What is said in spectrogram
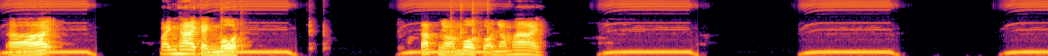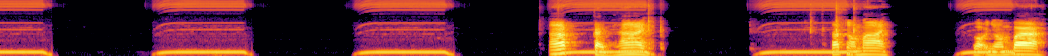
Đấy. Banh hai cảnh 1 tắt nhóm 1 gọi nhóm 2 áp cảnh 2 tắt nhóm 2 gọi nhóm 3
